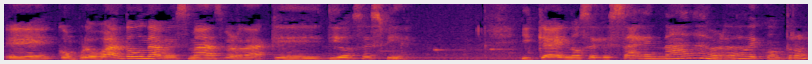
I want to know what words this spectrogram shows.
eh, comprobando una vez más, ¿verdad? Que Dios es fiel y que a Él no se le sale nada, ¿verdad? De control.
